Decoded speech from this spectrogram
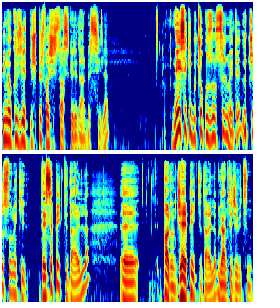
1971 faşist askeri darbesiyle. Neyse ki bu çok uzun sürmedi. 3 yıl sonraki DSP iktidarıyla, e, pardon CHP iktidarıyla, Bülent Ecevit'in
